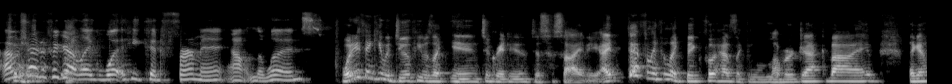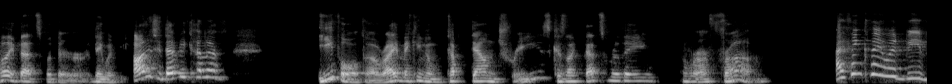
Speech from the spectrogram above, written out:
i'm trying to figure out like what he could ferment out in the woods What do you think he would do if he was like integrated into society? I definitely feel like Bigfoot has like a lumberjack vibe. Like I feel like that's what they're they would be. Honestly, that'd be kind of evil though, right? Making them cut down trees because like that's where they are from. i think they would be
